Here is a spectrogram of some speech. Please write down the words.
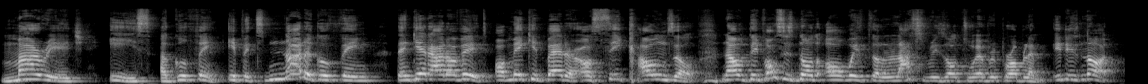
Marriage is a good thing. If it's not a good thing, then get out of it or make it better or seek counsel. Now, divorce is not always the last resort to every problem. It is not.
